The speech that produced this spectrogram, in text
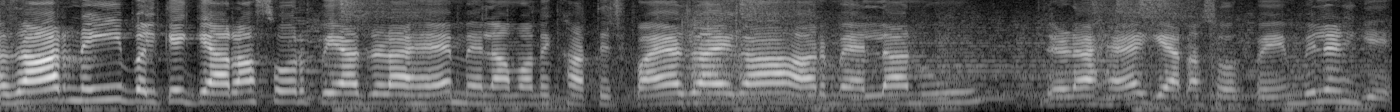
ਹਜ਼ਾਰ ਨਹੀਂ, ਬਲਕਿ 1100 ਰੁਪਇਆ ਜਿਹੜਾ ਹੈ, ਮਹਿਲਾਵਾਂ ਦੇ ਖਾਤੇ 'ਚ ਪਾਇਆ ਜਾਏਗਾ। ਹਰ ਮਹਿਲਾ ਨੂੰ ਜਿਹੜਾ ਹੈ 1100 ਰੁਪਏ ਮਿਲਣਗੇ।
